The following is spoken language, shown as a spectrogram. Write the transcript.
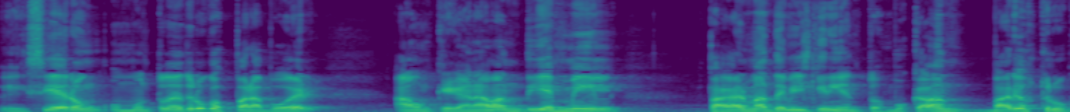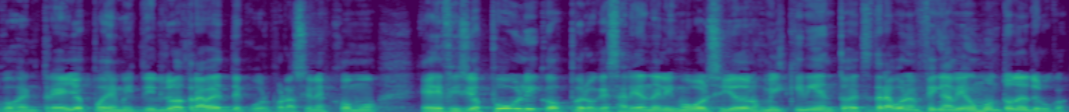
hicieron un montón de trucos para poder, aunque ganaban 10 mil, pagar más de 1.500. Buscaban varios trucos, entre ellos pues emitirlo a través de corporaciones como edificios públicos, pero que salían del mismo bolsillo de los 1.500, etcétera. Bueno, en fin, había un montón de trucos.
